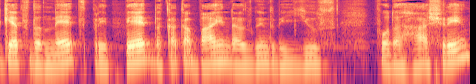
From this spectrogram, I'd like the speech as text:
get the net prepared, the kakaban that is going to be used for the hatchery.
